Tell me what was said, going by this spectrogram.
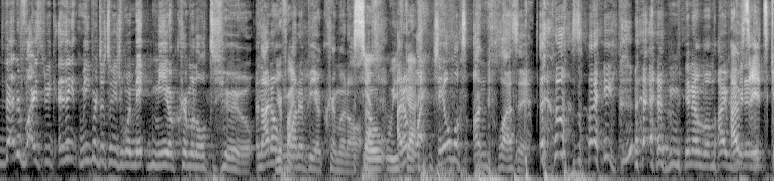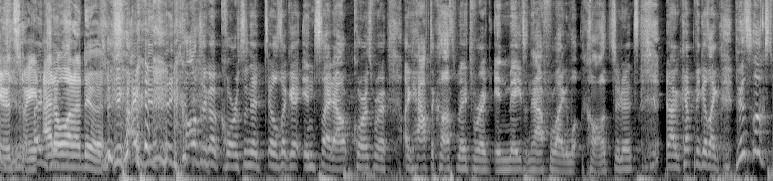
that advice. I think me participation would make me a criminal too, and I don't want to be a criminal. So Yes. we've I don't got- like jail. Looks unpleasant. it's like at a minimum. I've, I've been seen in- Scared Straight. I've I don't want to do it. I did in college took a course and it, it was like an inside out course where like half the classmates were like inmates and half were like college students. And I kept thinking like this looks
